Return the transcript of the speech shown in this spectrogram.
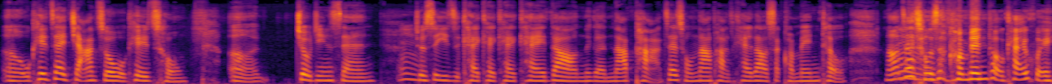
嗯、呃，我可以在加州，我可以从呃。旧金山、嗯、就是一直开开开开到那个 Napa，再从 Napa 开到 Sacramento，然后再从 Sacramento 开回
